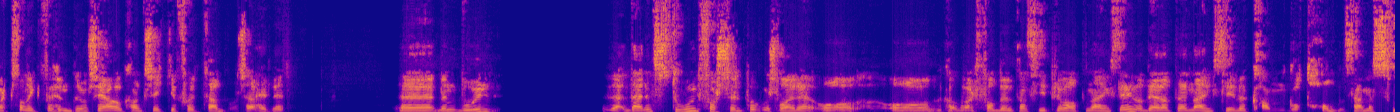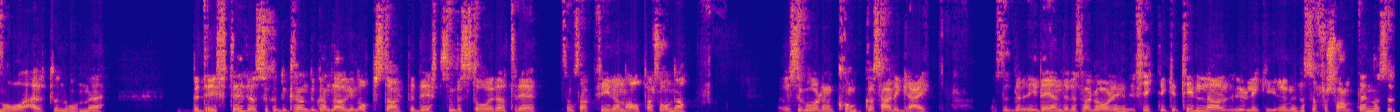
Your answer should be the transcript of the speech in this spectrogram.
hvert fall ikke for 100 år siden, og kanskje ikke for 30 år siden heller. Eh, men hvor Det er en stor forskjell på Forsvaret og, og i hvert fall det du kan si private næringsliv, og det er at næringslivet kan godt holde seg med små, autonome bedrifter. og så du, kan, du kan lage en oppstartbedrift som består av tre, som sagt, fire og en halv person. Da. Så går det en konk, og så er det greit. Altså, ideen deres var dårlig, de fikk det ikke til av ulike grunner. og Så forsvant den, og så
